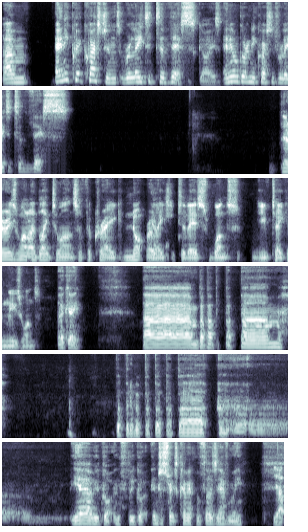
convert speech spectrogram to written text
Um, any quick questions related to this, guys? Anyone got any questions related to this? There is one I'd like to answer for Craig, not related to this. Once you've taken these ones, Okay. Um, ba- ba- ba- ba- bum. Ba- ba- ba- ba- ba- ba- ba. Um, yeah, we've got we've got interest rates coming up on Thursday, haven't we? Yeah.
